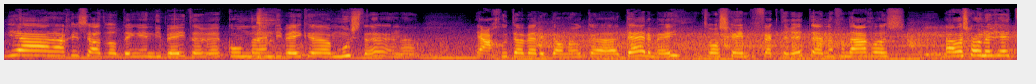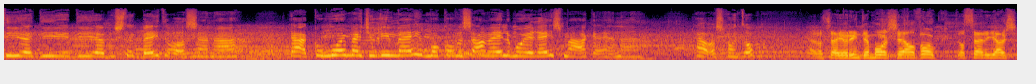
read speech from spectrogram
Ja, nou, gisteren zaten wel dingen in die beter konden en die weken moesten. En, uh, ja, goed, daar werd ik dan ook uh, derde mee. Het was geen perfecte rit. En uh, vandaag was, ja, was gewoon een rit die, die, die een stuk beter was. En ja, ik kon mooi met Jorien mee. We konden samen een hele mooie race maken. En ja, was gewoon top. Ja, dat zei Jorien ten Mors zelf ook. Dat zij er juist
